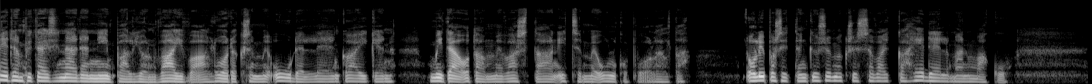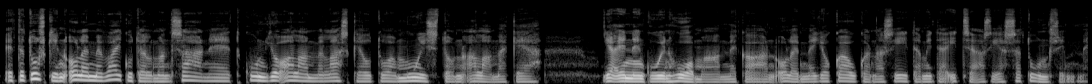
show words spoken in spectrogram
Meidän pitäisi nähdä niin paljon vaivaa luodaksemme uudelleen kaiken, mitä otamme vastaan itsemme ulkopuolelta. Olipa sitten kysymyksessä vaikka hedelmän maku, että tuskin olemme vaikutelman saaneet, kun jo alamme laskeutua muiston alamäkeä, ja ennen kuin huomaammekaan, olemme jo kaukana siitä, mitä itse asiassa tunsimme.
